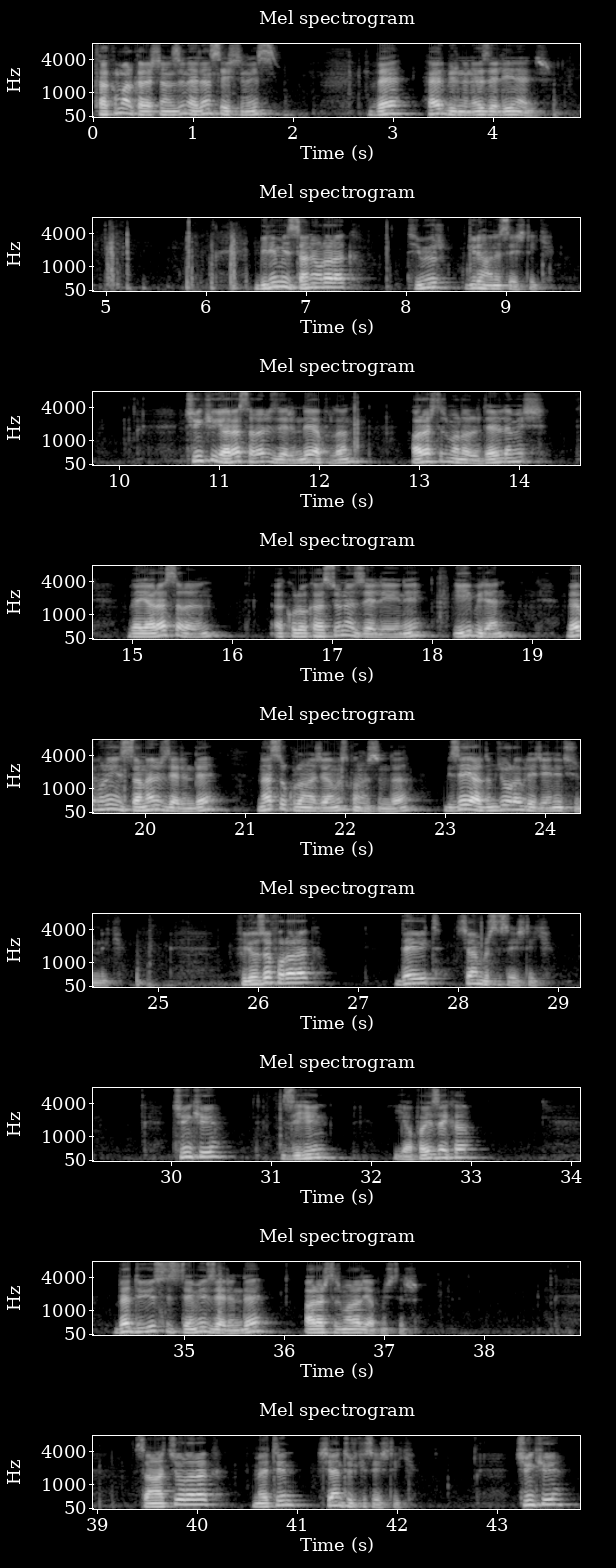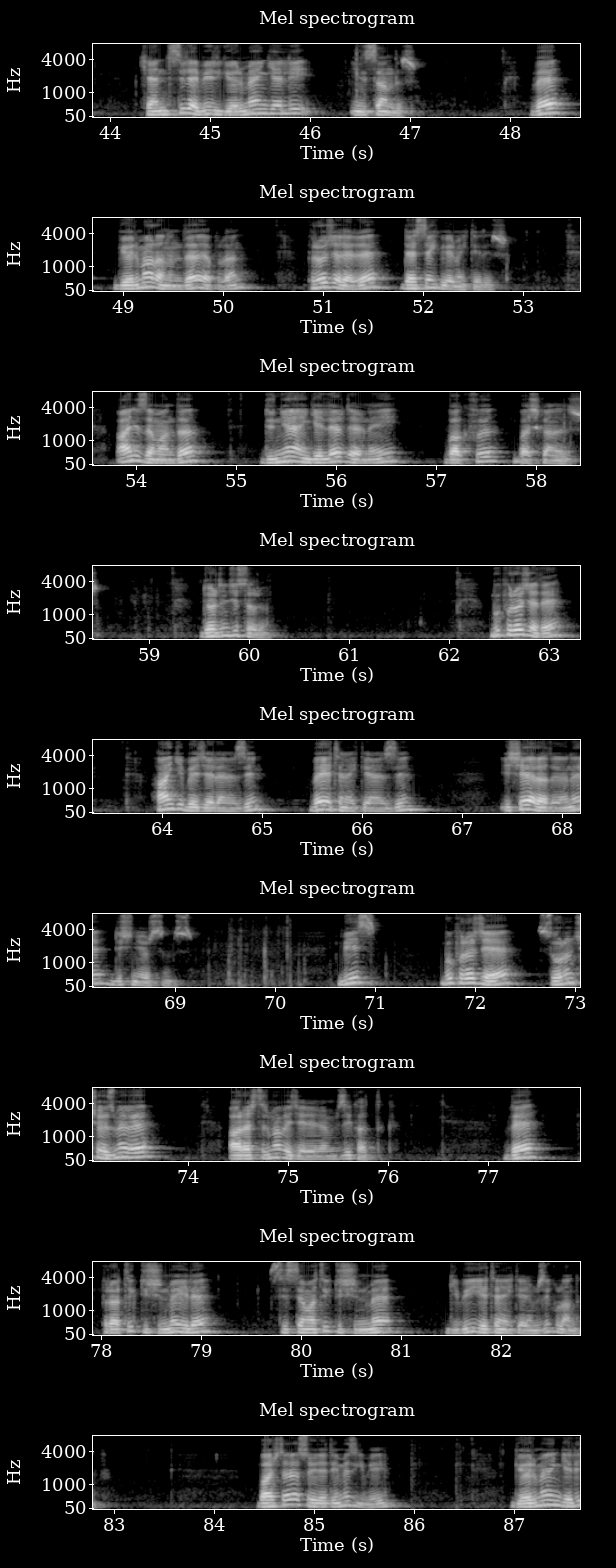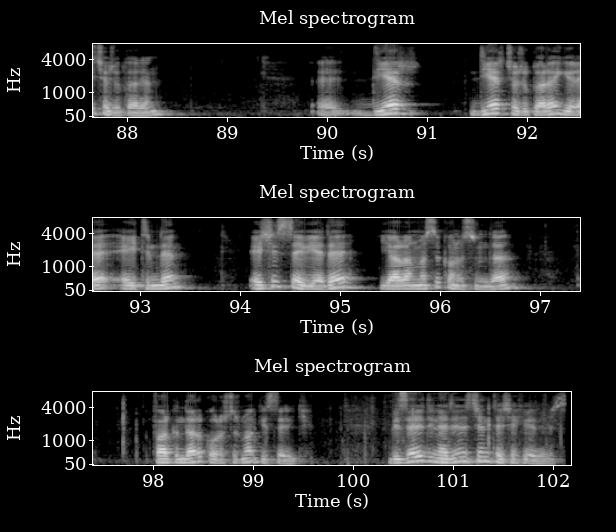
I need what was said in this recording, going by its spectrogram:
Takım arkadaşlarınızı neden seçtiniz? Ve her birinin özelliği nedir? Bilim insanı olarak Timur Gülhan'ı seçtik. Çünkü yarasalar üzerinde yapılan araştırmaları derlemiş ve yarasaların ekolokasyon özelliğini iyi bilen ve bunu insanlar üzerinde nasıl kullanacağımız konusunda bize yardımcı olabileceğini düşündük. Filozof olarak David Chambers'ı seçtik. Çünkü zihin, yapay zeka ve duyu sistemi üzerinde araştırmalar yapmıştır. Sanatçı olarak Metin Şentürk'ü seçtik. Çünkü kendisi de bir görme engelli insandır. Ve görme alanında yapılan projelere destek vermektedir. Aynı zamanda Dünya Engelliler Derneği Vakfı Başkanıdır. Dördüncü soru. Bu projede hangi becerilerinizin ve yeteneklerinizin işe yaradığını düşünüyorsunuz? Biz bu projeye sorun çözme ve araştırma becerilerimizi kattık. Ve pratik düşünme ile sistematik düşünme gibi yeteneklerimizi kullandık. Başta da söylediğimiz gibi görme engelli çocukların e, diğer diğer çocuklara göre eğitimden eşit seviyede yararlanması konusunda farkındalık oluşturmak istedik. Bizleri dinlediğiniz için teşekkür ederiz.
